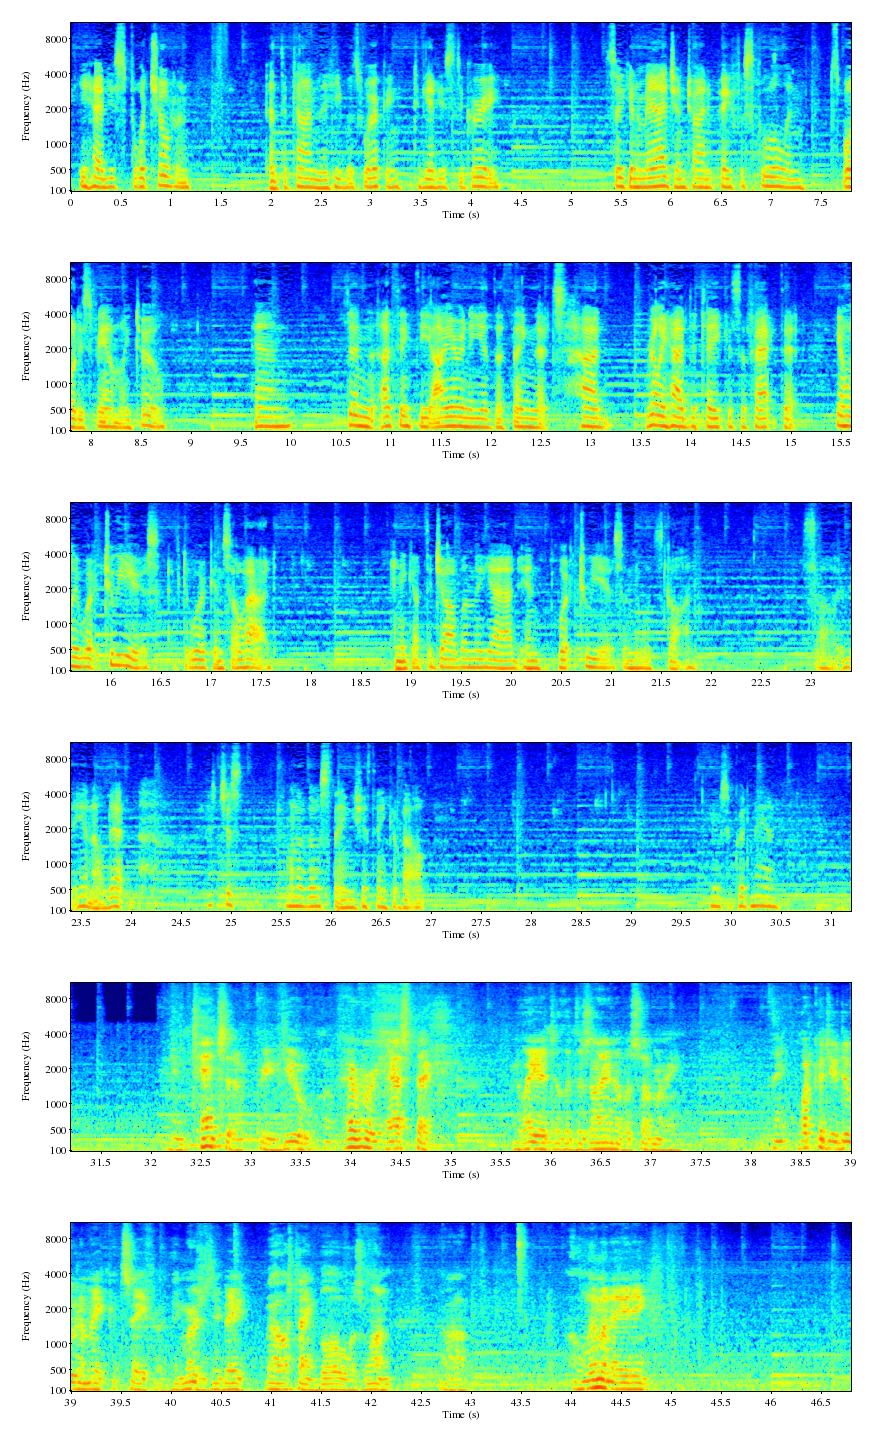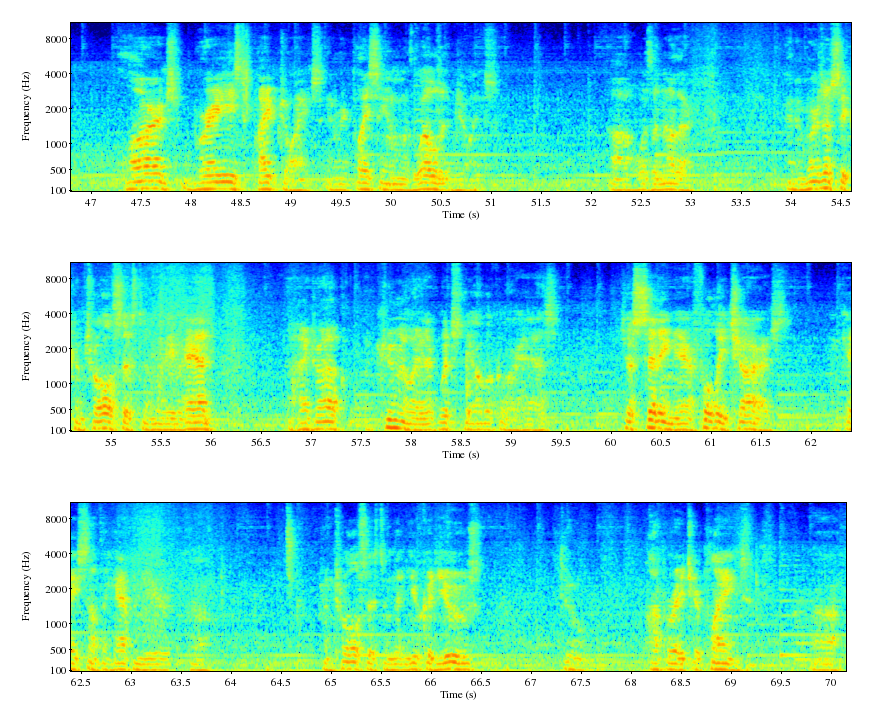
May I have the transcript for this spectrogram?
He had his four children at the time that he was working to get his degree. So you can imagine trying to pay for school and support his family too. And then I think the irony of the thing that's hard, really hard to take is the fact that he only worked two years after working so hard. And he got the job on the yard and worked two years and then was gone. So, you know, that it's just one of those things you think about. He was a good man. An intensive review of every aspect related to the design of a submarine. Think, what could you do to make it safer? The emergency ba- ballast tank blow was one. Uh, eliminating large brazed pipe joints and replacing them with welded joints uh, was another. An emergency control system where you had a hydraulic accumulator, which the Albacore has, just sitting there fully charged in case something happened to your uh, control system that you could use to operate your planes. Uh,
